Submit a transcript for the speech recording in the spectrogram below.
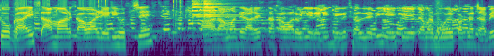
তো গাইস আমার কাওয়ার রেডি হচ্ছে। আর আমাদের আরেকটা কাওয়ার ওই যে রেডি হয়ে গেছে অলরেডি এই যে এটা আমার ময়ূর পাখনা যাবে।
